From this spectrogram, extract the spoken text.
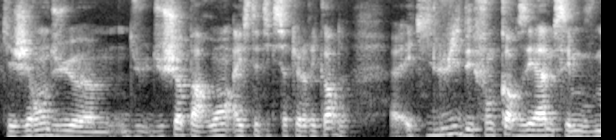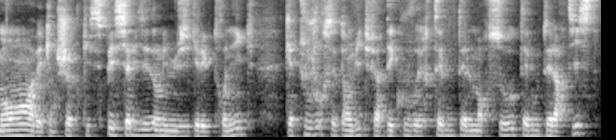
qui est gérant du, euh, du, du shop à Rouen Aesthetic Circle Record, euh, et qui lui défend corps et âme ses mouvements avec un shop qui est spécialisé dans les musiques électroniques, qui a toujours cette envie de faire découvrir tel ou tel morceau, tel ou tel artiste.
